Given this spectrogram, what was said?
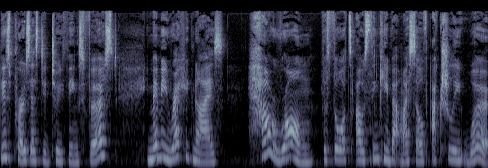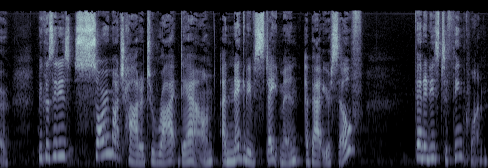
this process did two things. First, it made me recognize how wrong the thoughts I was thinking about myself actually were. Because it is so much harder to write down a negative statement about yourself than it is to think one.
